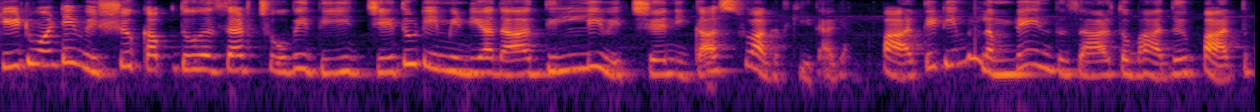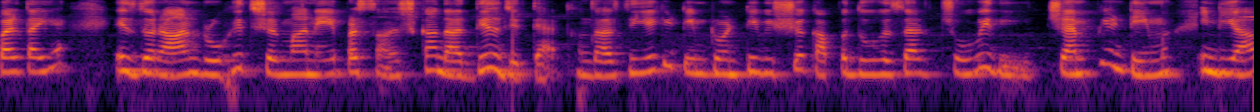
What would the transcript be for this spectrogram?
T20 ਵਿਸ਼ਵ ਕੱਪ 2024 ਦੀ ਜੇਤੂ ਟੀਮ ਇੰਡੀਆ ਦਾ ਦਿੱਲੀ ਵਿੱਚ ਨਿੱਘਾ ਸਵਾਗਤ ਕੀਤਾ ਗਿਆ। ਭਾਰਤੀ ਟੀਮ ਲੰਬੇ ਇੰਤਜ਼ਾਰ ਤੋਂ ਬਾਅਦ ਭਾਰਤ ਪਰਤ ਆਈ ਹੈ। ਇਸ ਦੌਰਾਨ ਰੋਹਿਤ ਸ਼ਰਮਾ ਨੇ ਪ੍ਰਸ਼ੰਸਕਾਂ ਦਾ ਦਿਲ ਜਿੱਤਿਆ ਹੈ। ਤੁਹਾਨੂੰ ਦੱਸ ਦਈਏ ਕਿ ਟੀਮ 20 ਵਿਸ਼ਵ ਕੱਪ 2024 ਦੀ ਚੈਂਪੀਅਨ ਟੀਮ ਇੰਡੀਆ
